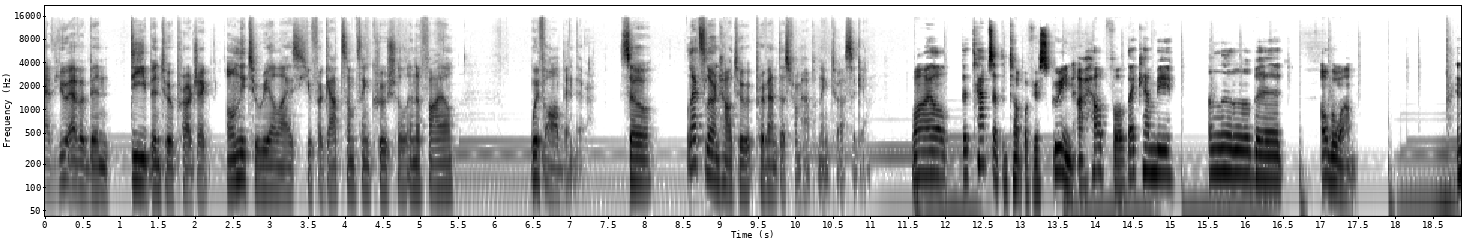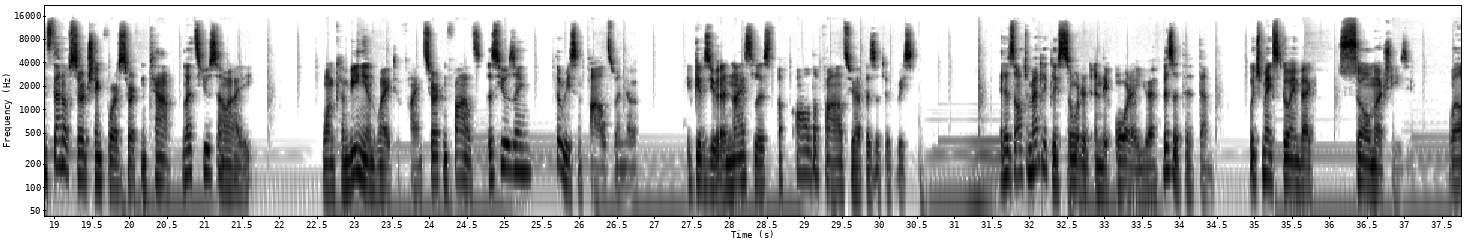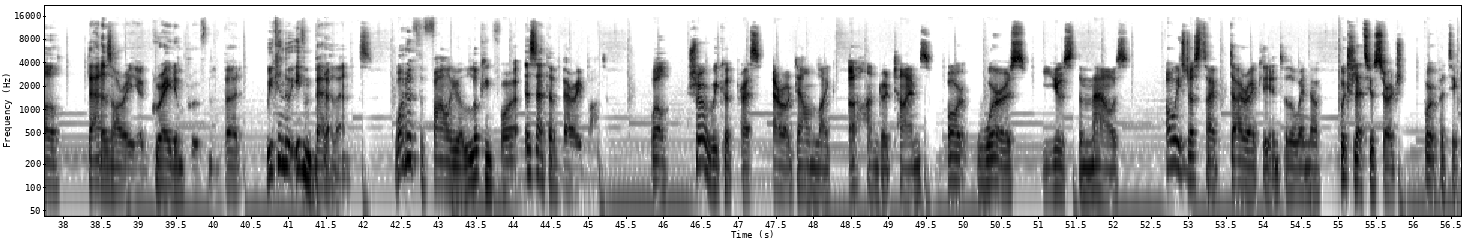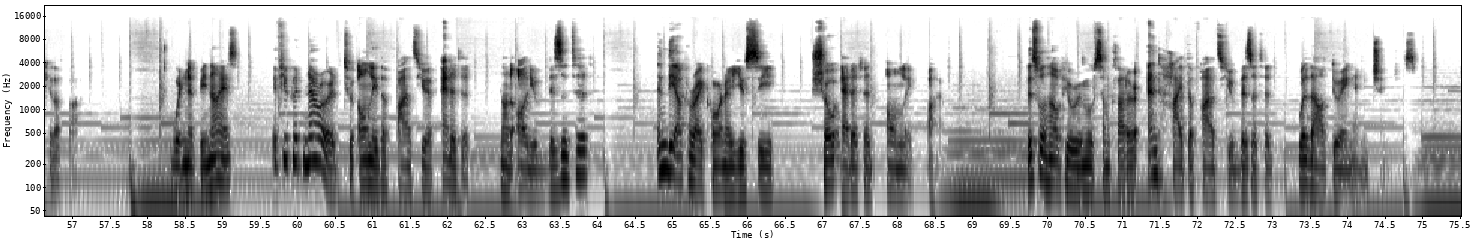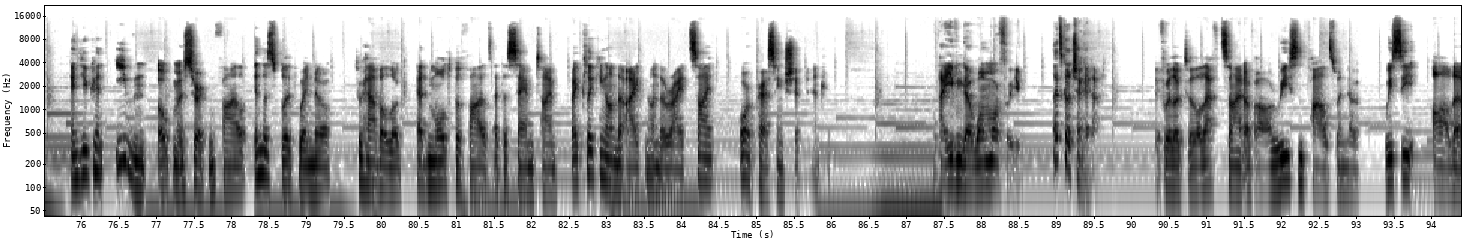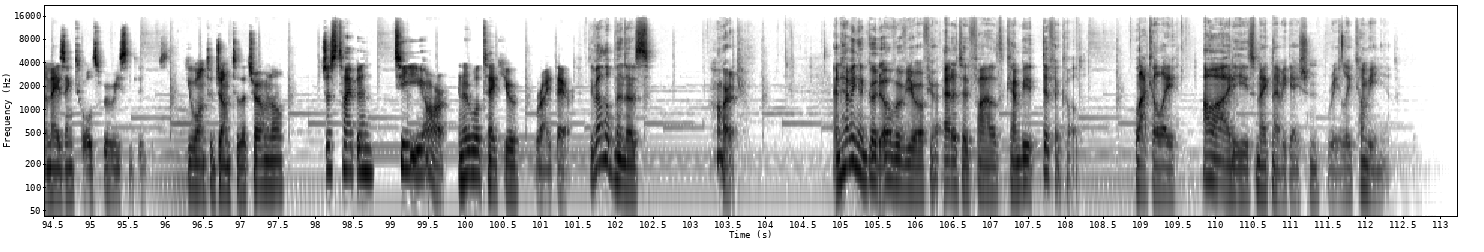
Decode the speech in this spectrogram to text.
Have you ever been deep into a project only to realize you forgot something crucial in a file? We've all been there. So let's learn how to prevent this from happening to us again. While the tabs at the top of your screen are helpful, they can be a little bit overwhelming. Instead of searching for a certain tab, let's use our IDE. One convenient way to find certain files is using the Recent Files window it gives you a nice list of all the files you have visited recently. It is automatically sorted in the order you have visited them, which makes going back so much easier. Well, that is already a great improvement, but we can do even better than this. What if the file you're looking for is at the very bottom? Well, sure we could press arrow down like a hundred times, or worse, use the mouse. Always just type directly into the window, which lets you search for a particular file. Wouldn't it be nice if you could narrow it to only the files you have edited, not all you visited? In the upper right corner you see Show Edited Only file. This will help you remove some clutter and hide the files you visited without doing any changes. And you can even open a certain file in the split window to have a look at multiple files at the same time by clicking on the icon on the right side or pressing Shift Enter. I even got one more for you. Let's go check it out. If we look to the left side of our recent files window, we see all the amazing tools we recently used. You want to jump to the terminal? Just type in TER and it will take you right there. Development is hard. And having a good overview of your edited files can be difficult. Luckily, our IDEs make navigation really convenient.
